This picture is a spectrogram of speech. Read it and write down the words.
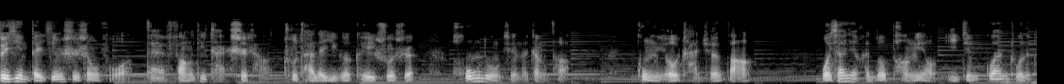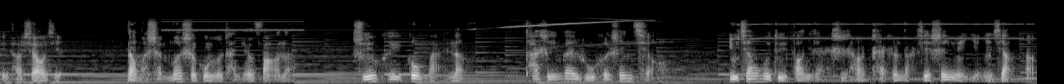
最近，北京市政府在房地产市场出台了一个可以说是轰动性的政策——共有产权房。我相信很多朋友已经关注了这条消息。那么，什么是共有产权房呢？谁又可以购买呢？它是应该如何申请？又将会对房地产市场产生哪些深远影响呢？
